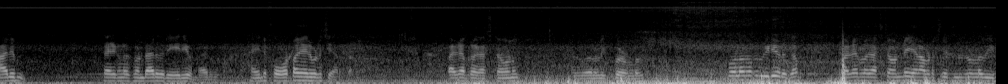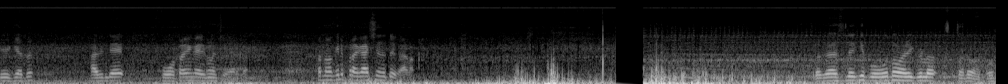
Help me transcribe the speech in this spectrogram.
ആരും കാര്യങ്ങളൊക്കെ ഉണ്ടായിരുന്ന ഒരു ഏരിയ ഉണ്ടായിരുന്നു. അതിന്റെ ഫോട്ടോ ഞാനിവിടെ ചേർക്കാം. പഴയ പ്രകാശ് ടൗണും അതുപോലെ ഇപ്പോഴുള്ളത് ഇപ്പോൾ നമുക്ക് വീഡിയോ എടുക്കാം. പഴയ പ്രകാശ് ടൗണിന്റെ ഞാൻ അവിടെ ചെന്നിട്ടുള്ള വീഡിയോയ്ക്കകത്ത് അതിന്റെ ഫോട്ടോയും കാര്യങ്ങളും ചേർക്കാം. അപ്പോൾ നമുക്കിനി പ്രകാശ് എന്നിട്ട് കാണാം. പ്രകാശിലേക്ക് പോകുന്ന വഴിക്കുള്ള സ്ഥലമാണ് അപ്പോൾ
